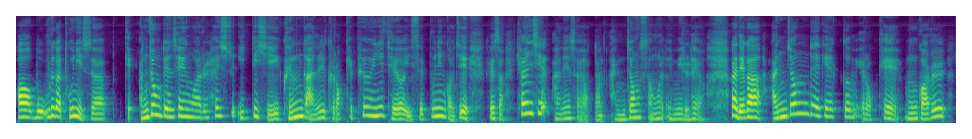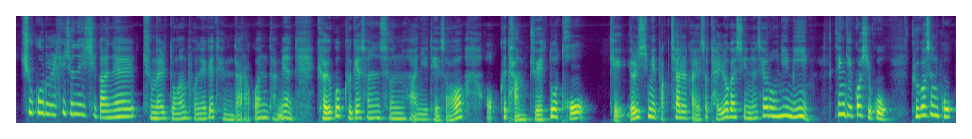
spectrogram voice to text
어, 뭐 우리가 돈이 있어야 안정된 생활을 할 수 있듯이 근간을 그렇게 표현이 되어 있을 뿐인 거지. 그래서 현실 안에서의 어떤 안정성을 의미를 해요. 그러니까 내가 안정되게끔 이렇게 뭔가를 추구를 해주는 시간을 주말 동안 보내게 된다라고 한다면 결국 그게 선순환이 돼서 어, 그 다음 주에 또 더 이렇게 열심히 박차를 가해서 달려갈 수 있는 새로운 힘이 생길 것이고 그것은 꼭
